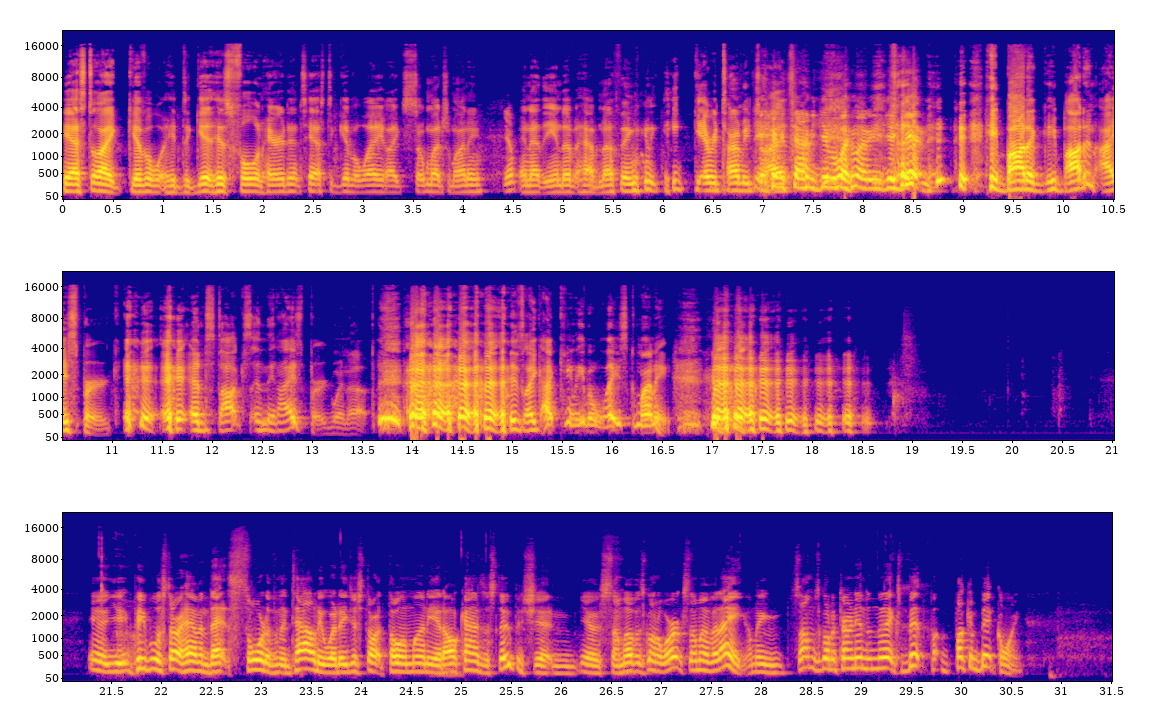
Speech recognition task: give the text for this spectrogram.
He has to like give away to get his full inheritance. He has to give away like so much money, Yep. and at the end of it, have nothing. he, every time he Every time you give away money, you're getting it. he bought a he bought an iceberg, and stocks in the iceberg went up. He's like, I can't even waste money. You know, you, uh-huh. people will start having that sort of mentality where they just start throwing money at all kinds of stupid shit, and you know, some of it's going to work, some of it ain't. I mean, something's going to turn into the next bit fucking Bitcoin.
